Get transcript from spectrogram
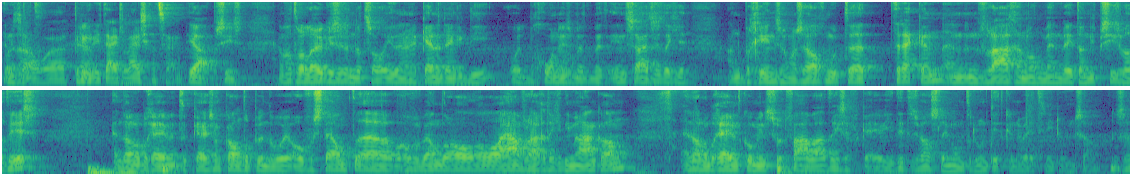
wat jouw prioriteitenlijst gaat zijn. Ja, precies. En wat wel leuk is, en dat zal iedereen herkennen denk ik die ooit begonnen is met, met insights, is dat je aan het begin zeg maar, zelf moet trekken en, en vragen, want men weet dan niet precies wat het is. En dan op een gegeven moment krijg je zo'n kantelpunt, dan word je overstelpt, uh, overweldigd door allerlei aanvragen dat je het niet meer aan kan. En dan op een gegeven moment kom je in een soort vaarwater en je zegt oké, dit is wel slim om te doen, dit kunnen we beter niet doen. Zo. Dus uh,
